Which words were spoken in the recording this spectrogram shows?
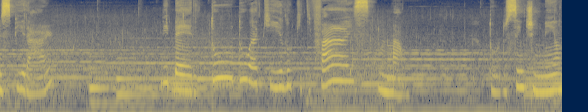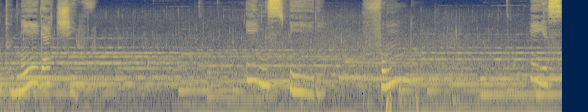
Inspirar, libere tudo aquilo que te faz mal, todo sentimento negativo. Inspire fundo e expire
